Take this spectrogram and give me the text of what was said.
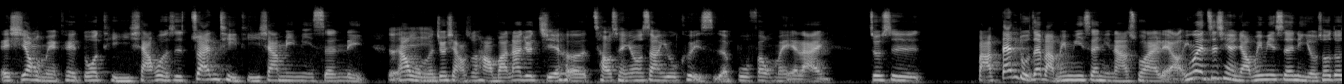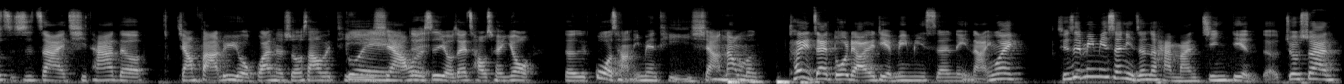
哎，希望我们也可以多提一下，或者是专题提一下秘密森林。然后我们就想说，好吧，那就结合曹承佑上 YouQuiz 的部分，我们也来就是把单独再把秘密森林拿出来聊，因为之前聊秘密森林有时候都只是在其他的。讲法律有关的时候，稍微提一下，或者是有在曹承佑的过场里面提一下。那我们可以再多聊一点秘密森林啊，因为其实秘密森林真的还蛮经典的。就算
